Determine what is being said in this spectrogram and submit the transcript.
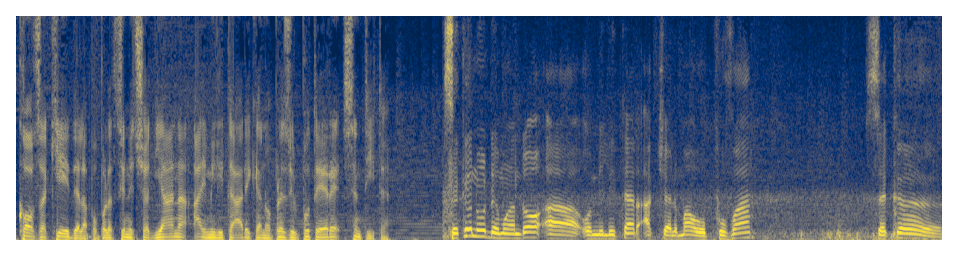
Cosa chiede la popolazione ciadiana ai militari che hanno preso il potere? Sentite. Ce que nous demandons aux militaires actuellement au pouvoir, c'est que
